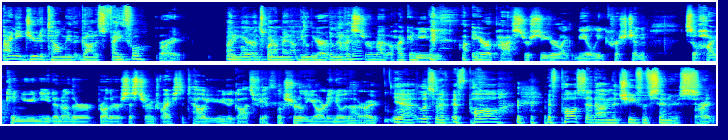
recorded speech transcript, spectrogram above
I need you to tell me that God is faithful Right. in You're- moments when I may not be You're a believing it. pastor, man. How can you need, you're a pastor, so you're like the elite Christian. So how can you need another brother or sister in Christ to tell you that God's faithful? Surely you already know that, right? Yeah, listen. If, if Paul, if Paul said I'm the chief of sinners, Right.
